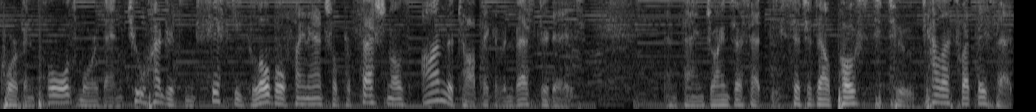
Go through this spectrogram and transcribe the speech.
Corbin polled more than 250 global financial professionals on the topic of investor days. And Thang joins us at the Citadel Post to tell us what they said.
